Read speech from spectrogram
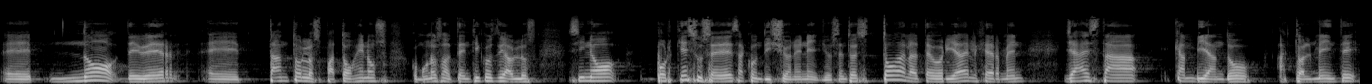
eh, no de ver eh, tanto los patógenos como unos auténticos diablos, sino por qué sucede esa condición en ellos. Entonces, toda la teoría del germen ya está cambiando actualmente.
